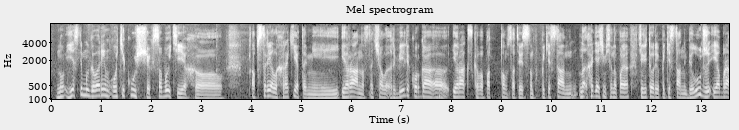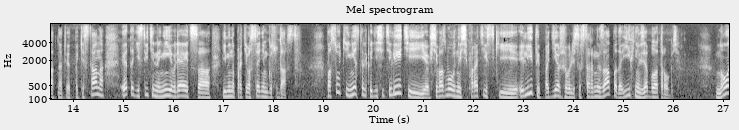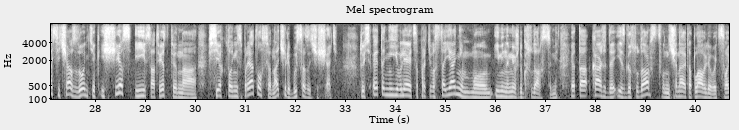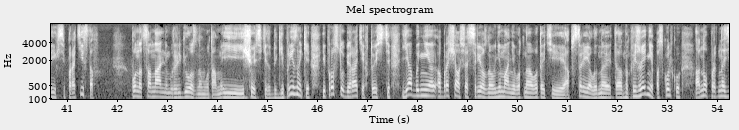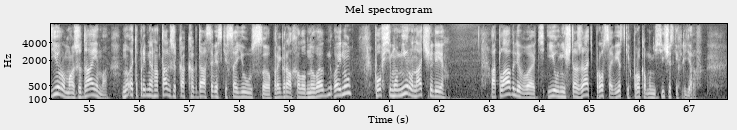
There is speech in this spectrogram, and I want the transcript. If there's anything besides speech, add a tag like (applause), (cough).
Ну, если мы говорим о текущих событиях э, обстрелах ракетами Ирана сначала Эрбили, Курга э, иракского, потом, соответственно, Пакистан, находящимся на территории Пакистана Белуджи и обратный ответ Пакистана, это действительно не является именно противостоянием государств. По сути, несколько десятилетий всевозможные сепаратистские элиты поддерживались со стороны Запада, и их нельзя было трогать. Но сейчас зонтик исчез, и, соответственно, всех, кто не спрятался, начали быстро зачищать. То есть это не является противостоянием э, именно между государствами. Это каждое из государств начинает отлавливать своих сепаратистов, по национальному, религиозному там и еще есть какие-то другие признаки, и просто убирать их. То есть я бы не обращал сейчас серьезного внимания вот на вот эти обстрелы, на это напряжение, поскольку оно прогнозируемо, ожидаемо, но это примерно так же, как когда Советский Союз э, проиграл холодную войну, по всему миру начали отлавливать и уничтожать просоветских, прокоммунистических лидеров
